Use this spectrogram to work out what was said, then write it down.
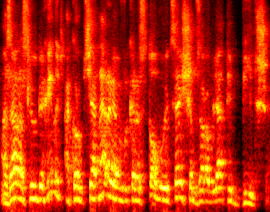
А зараз люди гинуть, а корупціонери використовують це, щоб заробляти більше.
